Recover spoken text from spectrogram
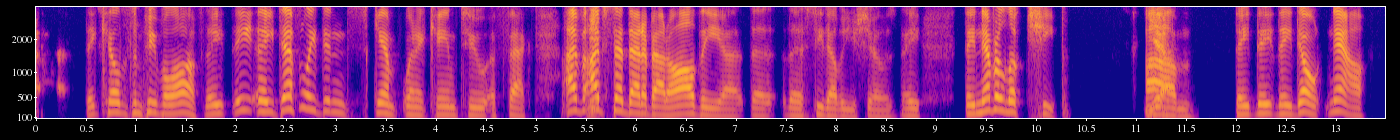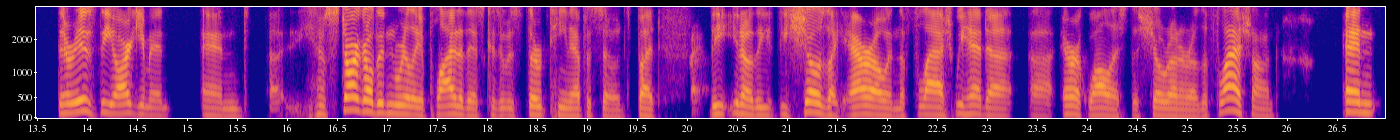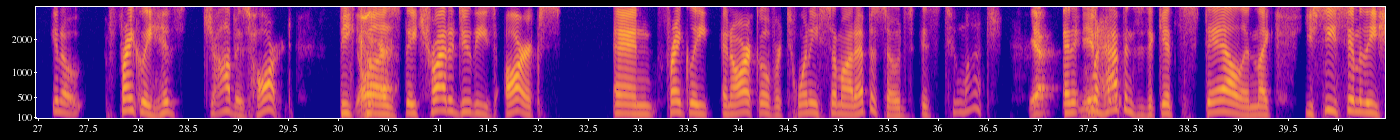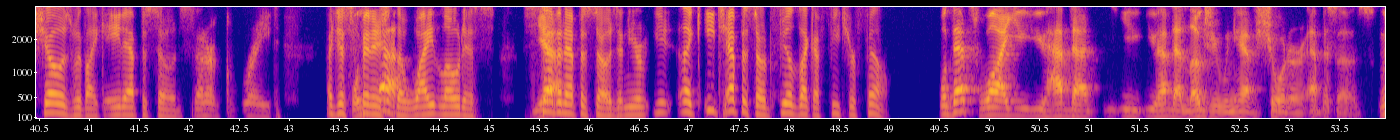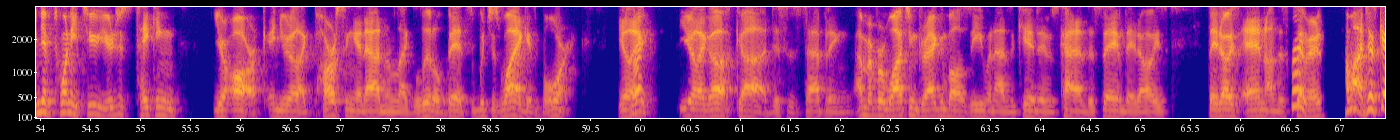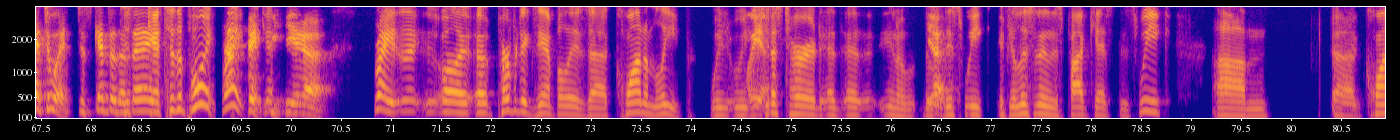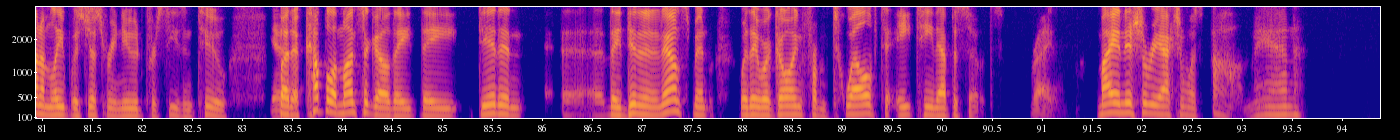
they killed some people off. They they they definitely didn't skimp when it came to effects. I've Yeah. I've said that about all the uh the the CW shows. They they never look cheap. Yeah. Um they they they don't. Now, there is the argument and uh, you know Stargirl didn't really apply to this because it was 13 episodes, but the you know the the shows like Arrow and The Flash, we had uh, uh Eric Wallace, the showrunner of The Flash on and you know frankly his job is hard because they try to do these arcs and frankly an arc over 20 some odd episodes is too much yeah. and it, Yeah. what happens is it gets stale and like you see some of these shows with like eight episodes that are great i just Well, finished yeah. the white lotus seven episodes and you're you, like each episode feels like a feature film Well, that's why you you have that you you have that luxury when you have shorter episodes. When you have 22, you're just taking your arc and you're like parsing it out in like little bits, which is why it gets boring. You're like, Right. you're like, oh god, this is happening. I remember watching Dragon Ball Z when I was a kid, and it was kind of the same. They'd always they'd always end on this Right. Come on, just get to it. Just get to the Just thing. get to the point, right? Yeah. Right. Well, a, a perfect example is uh, Quantum Leap. We we Oh, yeah. just heard, uh, uh, you know, Yeah. this week. If you're listening to this podcast this week, um, uh, Quantum Leap was just renewed for season two. Yeah. But a couple of months ago, they they did an uh, they did an announcement where they were going from 12 to 18 episodes. Right. My initial reaction was, "Oh man,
